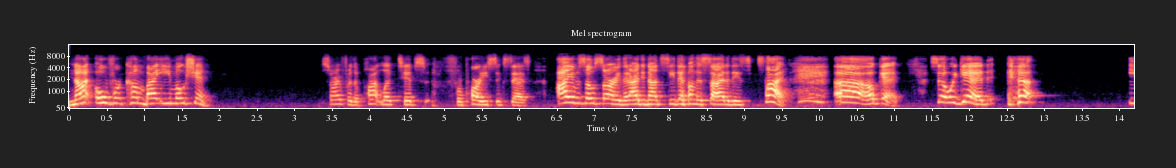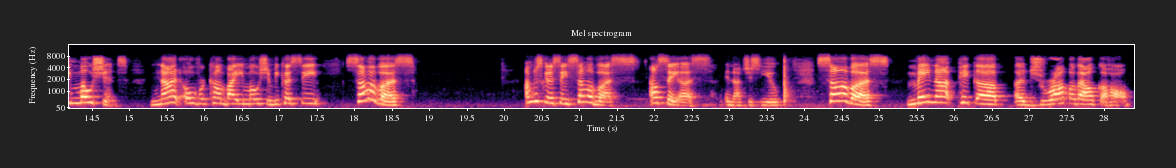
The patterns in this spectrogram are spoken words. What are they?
not overcome by emotion. Sorry for the potluck tips for party success. I am so sorry that I did not see that on the side of these slides. Uh, okay. So again, emotions, not overcome by emotion. Because see, some of us, I'm just going to say some of us, I'll say us and not just you. Some of us may not pick up a drop of alcohol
